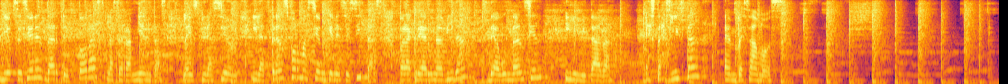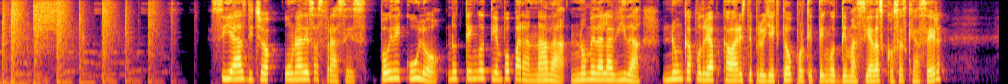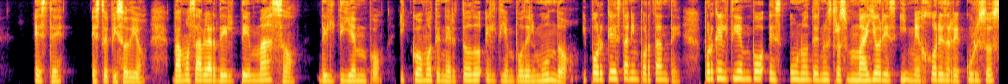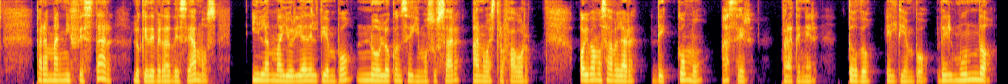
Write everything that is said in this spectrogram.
Mi obsesión es darte todas las herramientas, la inspiración y la transformación que necesitas para crear una vida de abundancia ilimitada. ¿Estás lista? Empezamos. Si has dicho una de esas frases, voy de culo, no tengo tiempo para nada, no me da la vida, nunca podré acabar este proyecto porque tengo demasiadas cosas que hacer, este este episodio. Vamos a hablar del temazo del tiempo y cómo tener todo el tiempo del mundo. ¿Y por qué es tan importante? Porque el tiempo es uno de nuestros mayores y mejores recursos para manifestar lo que de verdad deseamos. Y la mayoría del tiempo no lo conseguimos usar a nuestro favor. Hoy vamos a hablar de cómo hacer para tener todo el tiempo del mundo.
